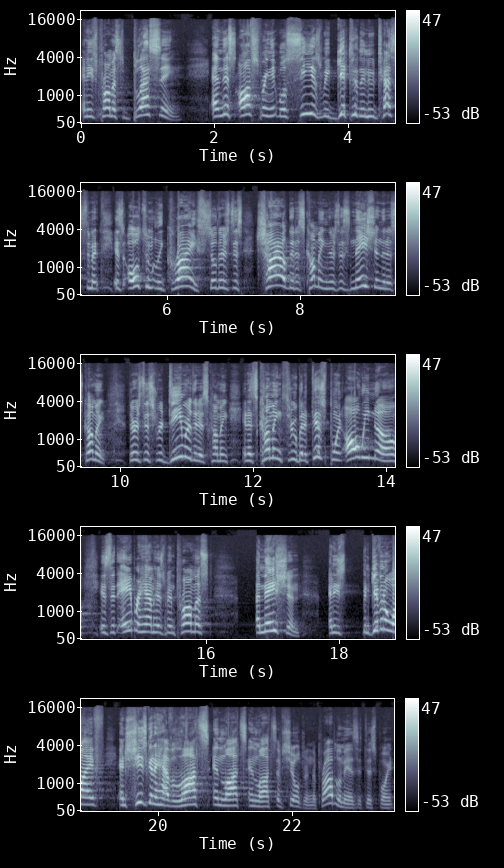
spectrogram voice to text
and he's promised blessing. And this offspring that we'll see as we get to the New Testament is ultimately Christ. So there's this child that is coming, there's this nation that is coming, there's this Redeemer that is coming, and it's coming through. But at this point, all we know is that Abraham has been promised a nation, and he's been given a wife, and she's going to have lots and lots and lots of children. The problem is, at this point,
